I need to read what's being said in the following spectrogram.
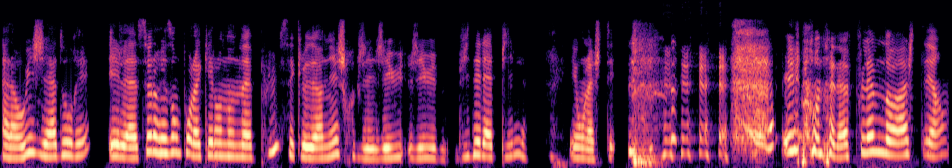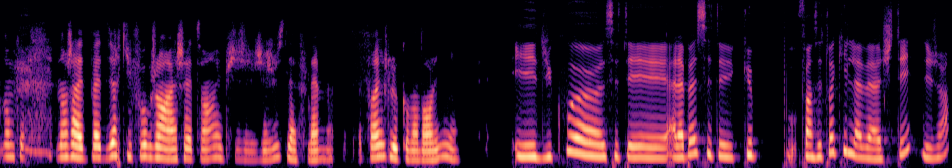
Alors oui, j'ai adoré. Et la seule raison pour laquelle on en a plus, c'est que le dernier, je crois que j'ai eu, j'ai eu vidé la pile et on l'a acheté. Et on a la flemme d'en racheter un. Donc, euh, non, j'arrête pas de dire qu'il faut que j'en rachète un. Et puis, j'ai j'ai juste la flemme. Il faudrait que je le commande en ligne. Et du coup, euh, c'était à la base, c'était que, pour- enfin, c'est toi qui l'avais acheté déjà,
